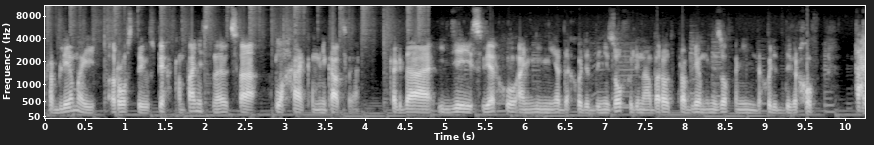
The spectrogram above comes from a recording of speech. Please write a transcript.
проблемой роста и успеха компании становится плохая коммуникация когда идеи сверху, они не доходят до низов, или наоборот, проблемы низов, они не доходят до верхов. Так,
